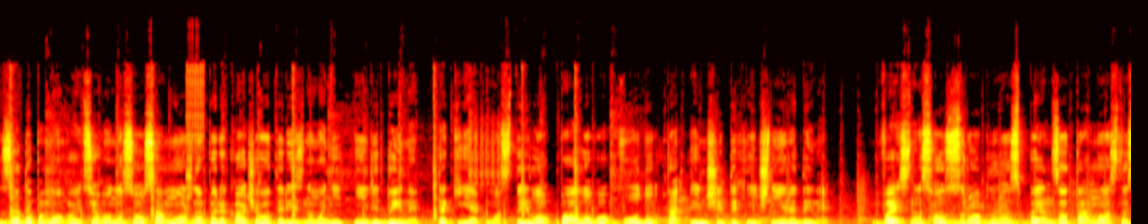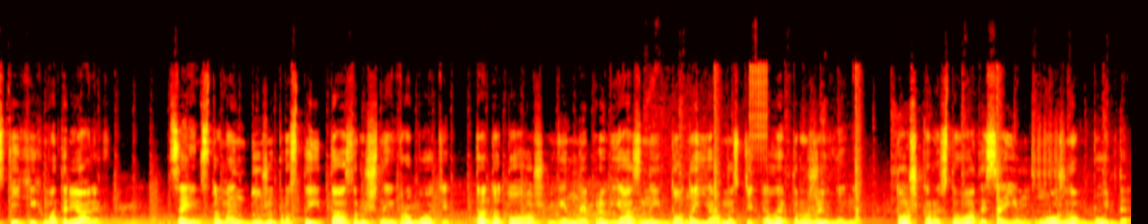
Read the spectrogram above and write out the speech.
За допомогою цього насоса можна перекачувати різноманітні рідини, такі як мастило, паливо, воду та інші технічні рідини. Весь насос зроблено з бензо та маслостійких матеріалів. Цей інструмент дуже простий та зручний в роботі, та до того ж він не прив'язаний до наявності електроживлення, тож користуватися їм можна будь-де.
